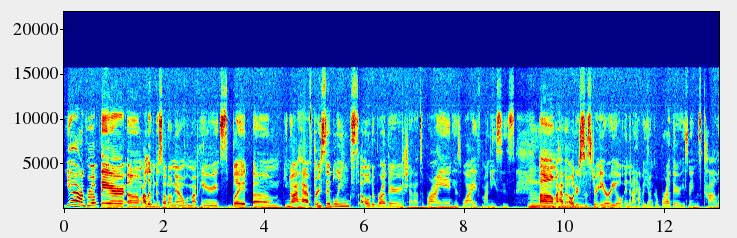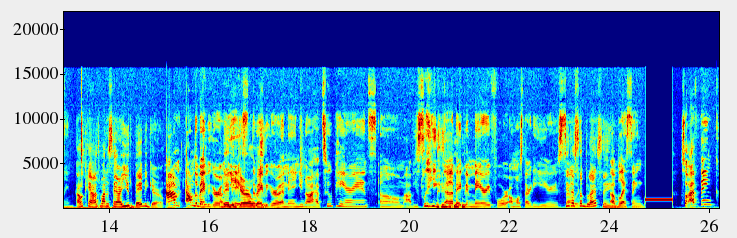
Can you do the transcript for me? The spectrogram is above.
yeah, I grew up there. Um, I live in DeSoto now with my parents, but um, you know I have three siblings, an older brother. Shout out to Brian, his wife, my nieces. Um, I have an older sister Ariel, and then I have a younger brother. His name is Colin. Okay, I was about to say, are you the baby girl? I'm I'm the baby girl. Baby yes, girl the baby girl. And then you know I have two parents. Um, obviously uh, they've been married for almost thirty years. See, So that's a blessing. a blessing. So I think,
